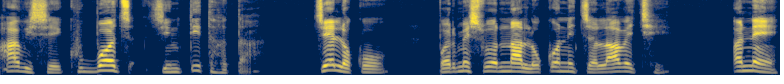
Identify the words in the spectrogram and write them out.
આ વિશે ખૂબ જ ચિંતિત હતા, જે લોકો પરમેશ્વરના લોકોને ચલાવે છે અને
